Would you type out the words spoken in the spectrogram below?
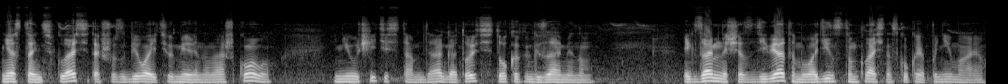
не останетесь в классе, так что забивайте умеренно на школу, не учитесь там, да, готовьтесь только к экзаменам. Экзамены сейчас в девятом и в одиннадцатом классе, насколько я понимаю.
